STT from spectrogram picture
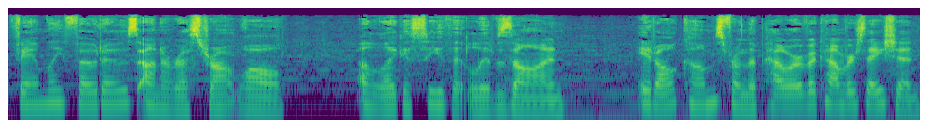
family photos on a restaurant wall, a legacy that lives on. It all comes from the power of a conversation.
